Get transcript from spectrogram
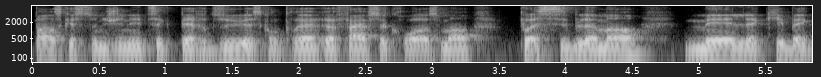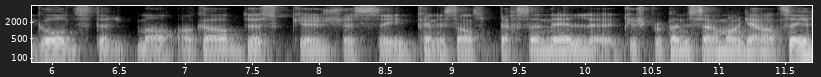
pense que c'est une génétique perdue. Est-ce qu'on pourrait refaire ce croisement? Possiblement, mais le Québec Gold, historiquement, encore de ce que je sais, connaissance personnelle euh, que je peux pas nécessairement garantir,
